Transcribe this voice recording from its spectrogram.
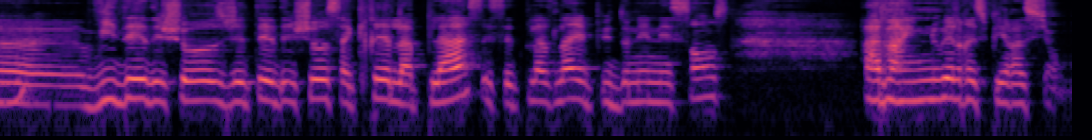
euh, vider des choses, jeter des choses, ça crée de la place et cette place-là, elle peut donner naissance à ben, une nouvelle respiration.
